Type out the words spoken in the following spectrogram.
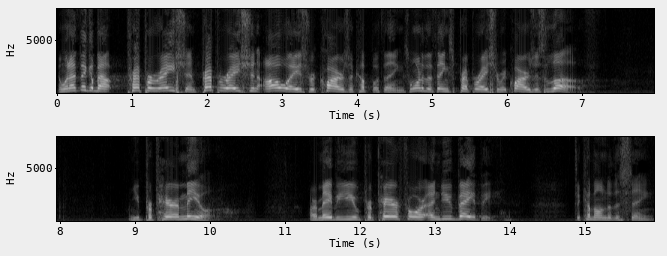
And when I think about preparation, preparation always requires a couple of things. One of the things preparation requires is love. When you prepare a meal, or maybe you prepare for a new baby to come onto the scene.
